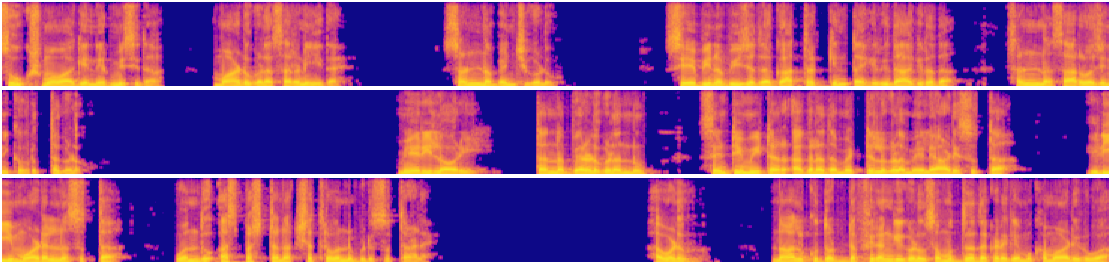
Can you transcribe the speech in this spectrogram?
ಸೂಕ್ಷ್ಮವಾಗಿ ನಿರ್ಮಿಸಿದ ಮಾಡುಗಳ ಸರಣಿ ಇದೆ. ಸಣ್ಣ ಬೆಂಚುಗಳು. ಸೇಬಿನ ಬೀಜದ ಗಾತ್ರಕ್ಕಿಂತ ಹಿರಿದಾಗಿರದ ಸಣ್ಣ ಸಾರ್ವಜನಿಕ ವೃತ್ತಗಳು. ಮೇರಿ ಲಾರಿ ತನ್ನ ಬೆರಳುಗಳನ್ನು ಸೆಂಟಿಮೀಟರ್ ಅಗಲದ ಮೆಟ್ಟಿಲುಗಳ ಮೇಲೆ ಆಡಿಸುತ್ತಾ, ಇಡೀ ಮಾಡೆಲ್ನ ಸುತ್ತ ಒಂದು ಅಸ್ಪಷ್ಟ ನಕ್ಷತ್ರವನ್ನು ಬಿಡಿಸುತ್ತಾಳೆ. ಅವಳು ನಾಲ್ಕು ದೊಡ್ಡ ಫಿರಂಗಿಗಳು ಸಮುದ್ರದ ಕಡೆಗೆ ಮುಖ ಮಾಡಿರುವ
